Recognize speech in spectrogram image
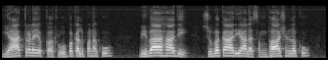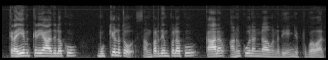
యాత్రల యొక్క రూపకల్పనకు వివాహాది శుభకార్యాల సంభాషణలకు క్రయ విక్రయాదులకు ముఖ్యులతో సంప్రదింపులకు కాలం అనుకూలంగా ఉన్నది అని చెప్పుకోవాలి.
